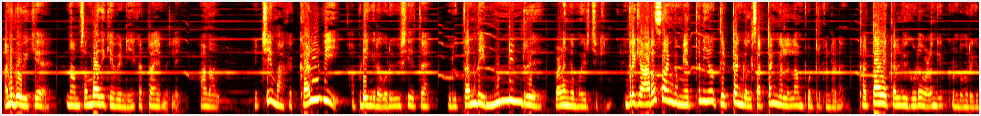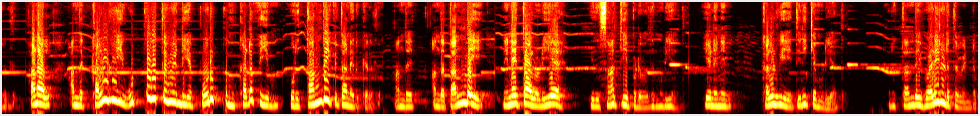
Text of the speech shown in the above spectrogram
அனுபவிக்க நாம் சம்பாதிக்க வேண்டிய கட்டாயம் இல்லை. ஆனால் நிச்சயமாக கல்வி அப்படிங்கிற ஒரு விஷயத்த ஒரு தந்தை முன்னின்று வழங்க முயற்சிக்கணும். இன்றைக்கு அரசாங்கம் எத்தனையோ திட்டங்கள் சட்டங்கள் எல்லாம் போட்டிருக்கின்றன. கட்டாய கல்வி கூட வழங்கி கொண்டு வருகிறது. ஆனால் அந்த கல்வியை உட்புகுத்த வேண்டிய பொறுப்பும் கடமையும் ஒரு தந்தைக்கு தான் இருக்கிறது. அந்த அந்த தந்தை நினைத்தால் ஒழிய இது சாத்தியப்படுவது முடியாது. ஏனெனில் கல்வியை திணிக்க முடியாது. ஒரு தந்தை வழிநடத்த வேண்டும்.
